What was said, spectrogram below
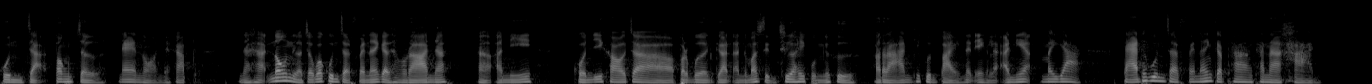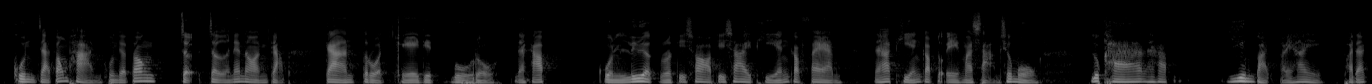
คุณจะต้องเจอแน่นอนนะครับ นะฮะนอกเหนือจากว่าคุณจัดไฟแนนซ์กับทางร้านนะอะอันนี้คนที่เขาจะประเมินการอนุมัติสินเชื่อให้คุณก็คือร้านที่คุณไปนั่นเองแหละอันเนี้ยไม่ยาก แต่ถ้าคุณจัดไฟแนนซ์กับทางธนาคาร คุณจะต้องผ่านคุณจะต้องเจอเจอแน่นอนกับการตรวจเครดิตบูโรนะครับคุณเลือกรถที่ชอบที่ใช่เถียงกับแฟนนะฮะเถียงกับตัวเองมา 3 ชั่วโมง ลูกค้านะครับยื่นบัตรไปให้พนัก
